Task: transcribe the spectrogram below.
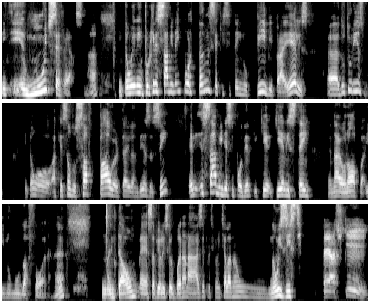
E, e, muito severas. Né? Então, ele, porque eles sabem da importância que se tem no PIB para eles uh, do turismo. Então, a questão do soft power tailandês, assim, eles sabem desse poder que, que, que eles têm na Europa e no mundo afora. Né? Então, essa violência urbana na Ásia, praticamente, ela não, não existe. É, acho que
